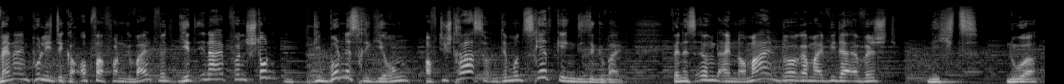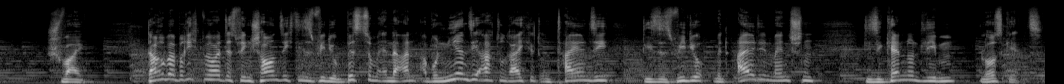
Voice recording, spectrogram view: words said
Wenn ein Politiker Opfer von Gewalt wird, geht innerhalb von Stunden die Bundesregierung auf die Straße und demonstriert gegen diese Gewalt. Wenn es irgendeinen normalen Bürger mal wieder erwischt, nichts, nur Schweigen. Darüber berichten wir heute, deswegen schauen Sie sich dieses Video bis zum Ende an, abonnieren Sie Achtung Reichelt und teilen Sie dieses Video mit all den Menschen, die Sie kennen und lieben. Los geht's.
